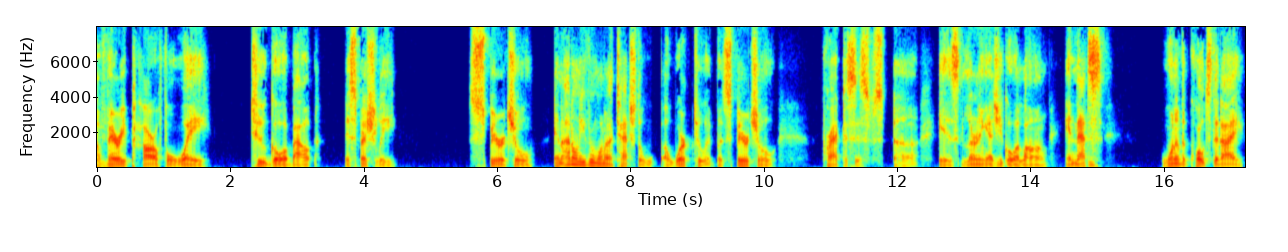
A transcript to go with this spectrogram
a very powerful way to go about, especially spiritual. And I don't even want to attach the a work to it, but spiritual practices uh, is learning as you go along. And that's one of the quotes that I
